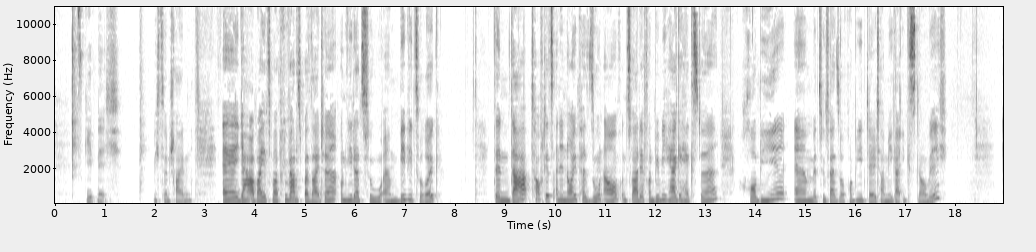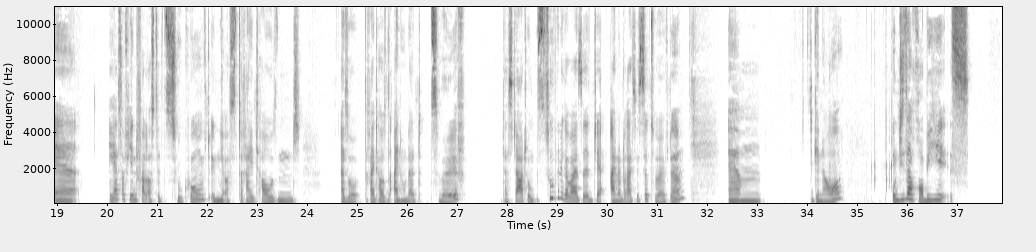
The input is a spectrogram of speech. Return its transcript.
Es geht nicht, mich zu entscheiden. Äh, ja, aber jetzt mal Privates beiseite und wieder zu ähm, Baby zurück. Denn da taucht jetzt eine neue Person auf, und zwar der von Baby hergehexte Robbie, ähm, beziehungsweise Robbie Delta Mega X, glaube ich. Äh, er ist auf jeden Fall aus der Zukunft, irgendwie aus 3000, also 3112. Das Datum ist zufälligerweise der 31.12. Ähm, Genau. Und dieser Robby ist,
